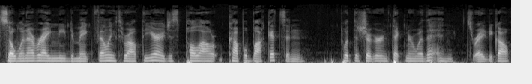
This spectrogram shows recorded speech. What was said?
so whenever i need to make filling throughout the year i just pull out a couple buckets and put the sugar and thickener with it and it's ready to go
